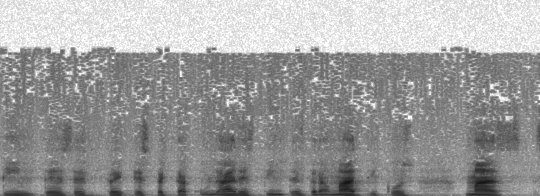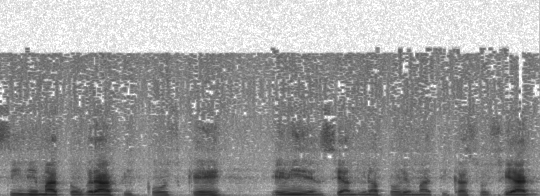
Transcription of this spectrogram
tintes espectaculares, tintes dramáticos, más cinematográficos que evidenciando una problemática social.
